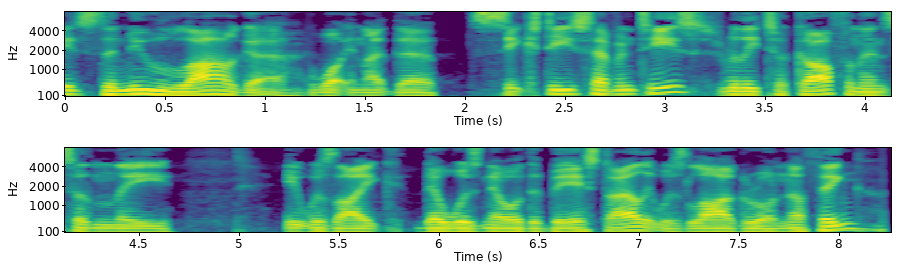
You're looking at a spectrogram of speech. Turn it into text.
It's the new lager. What in like the '60s, '70s really took off, and then suddenly it was like there was no other beer style. It was lager or nothing.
